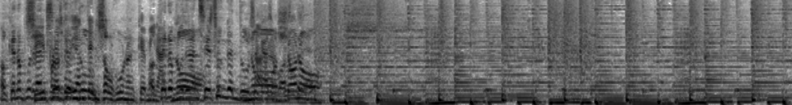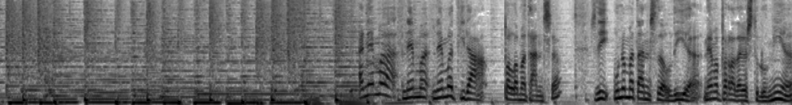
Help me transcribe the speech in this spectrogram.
El que no podran sí, però ser és tu ja en tens algun encaminat. El que no podran ser són ganduls no, a casa vostra. això no. Anem a, anem, a, tirar per la matança. És a dir, una matança del dia, anem a parlar de gastronomia,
